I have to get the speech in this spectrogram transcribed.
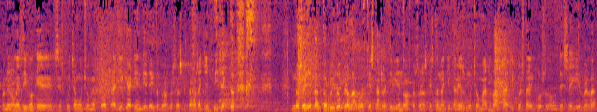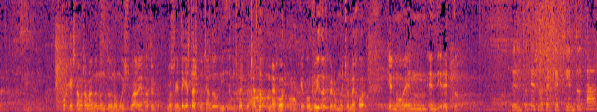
Bueno, yo les digo que se escucha mucho mejor allí que aquí en directo, porque las personas que estamos aquí en directo no se oye tanto ruido, pero la voz que están recibiendo las personas que están aquí también es mucho más baja y cuesta incluso de seguir, ¿verdad? Porque estamos hablando en un tono muy suave. Entonces, la gente que está escuchando vídeo lo está escuchando mejor, aunque con ruidos, pero mucho mejor que no en, en directo. Pero entonces la percepción total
